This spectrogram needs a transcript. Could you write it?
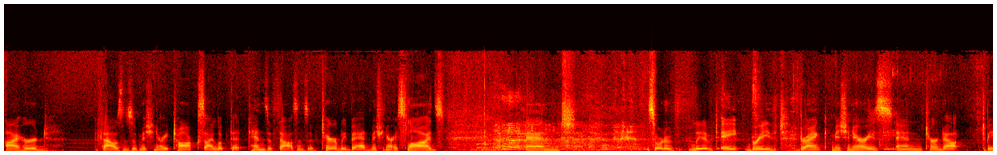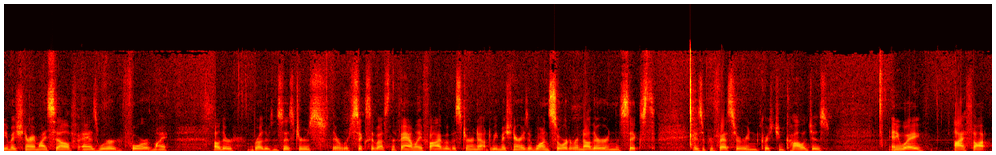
I heard thousands of missionary talks. I looked at tens of thousands of terribly bad missionary slides. and sort of lived, ate, breathed, drank missionaries, and turned out to be a missionary myself, as were four of my other brothers and sisters. There were six of us in the family. Five of us turned out to be missionaries of one sort or another, and the sixth is a professor in Christian colleges. Anyway, I thought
